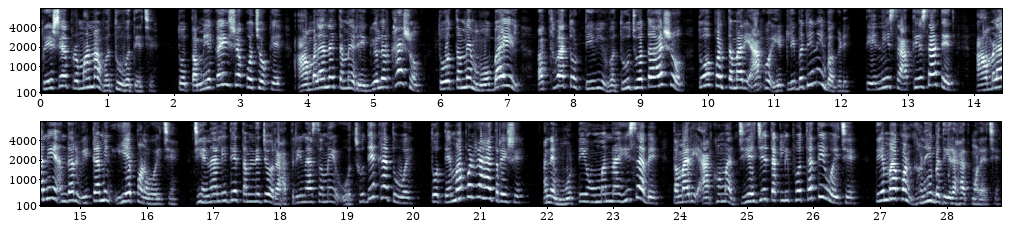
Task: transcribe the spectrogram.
પ્રેશર પ્રમાણમાં વધુ વધે છે. તો તમે કહી શકો છો કે આમળાને તમે રેગ્યુલર ખાશો, તો તમે મોબાઈલ અથવા તો ટીવી વધુ જોતા હશો, તો પણ તમારી આંખો એટલી બધી નહીં બગડે. તેની સાથે સાથે જ આમળાની અંદર વિટામિન એ પણ હોય છે. જેના લીધે તમને જો રાત્રિના સમયે ઓછું દેખાતું હોય, તો તેમાં પણ રાહત રહેશે. અને મોટી ઉંમરના હિસાબે તમારી આંખોમાં જે જે તકલીફો થતી હોય છે, તેમાં પણ ઘણી બધી રાહત મળે છે.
